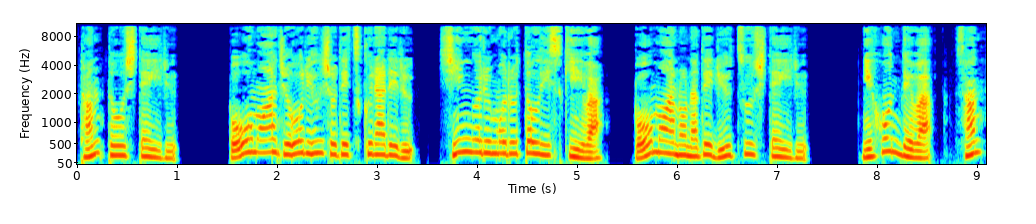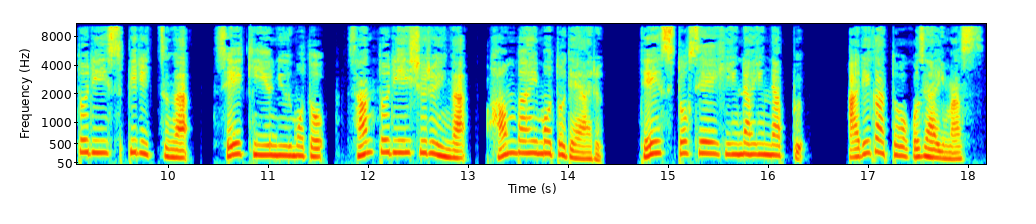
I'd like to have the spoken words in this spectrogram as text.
担当している。ボーモア蒸留所で作られるシングルモルトウイスキーはボーモアの名で流通している。日本ではサントリースピリッツが正規輸入元、サントリー種類が販売元である。テイスト製品ラインナップ。ありがとうございます。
